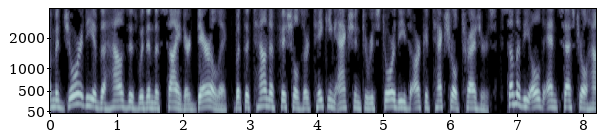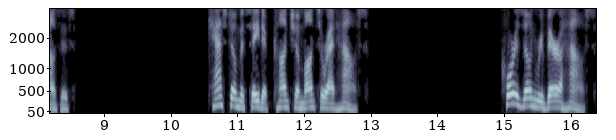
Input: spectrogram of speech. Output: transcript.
A majority of the houses within the site are derelict but the town officials are taking action to restore these architectural treasures. Some of the old ancestral houses, Casto Maceda Concha Montserrat House. Corazon Rivera House.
